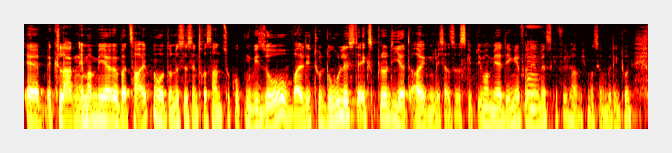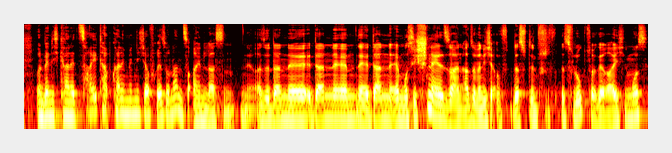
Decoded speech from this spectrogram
äh, klagen immer mehr über Zeitnot und es ist interessant zu gucken, wieso, weil die To-Do-Liste explodiert eigentlich. Also es gibt immer mehr Dinge, von denen mhm. wir das Gefühl haben, ich muss sie unbedingt tun. Und wenn ich keine Zeit habe, kann ich mich nicht auf Resonanz einlassen. Also dann, äh, dann, äh, dann äh, muss ich schnell sein. Also wenn ich das, das Flugzeug erreichen muss,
